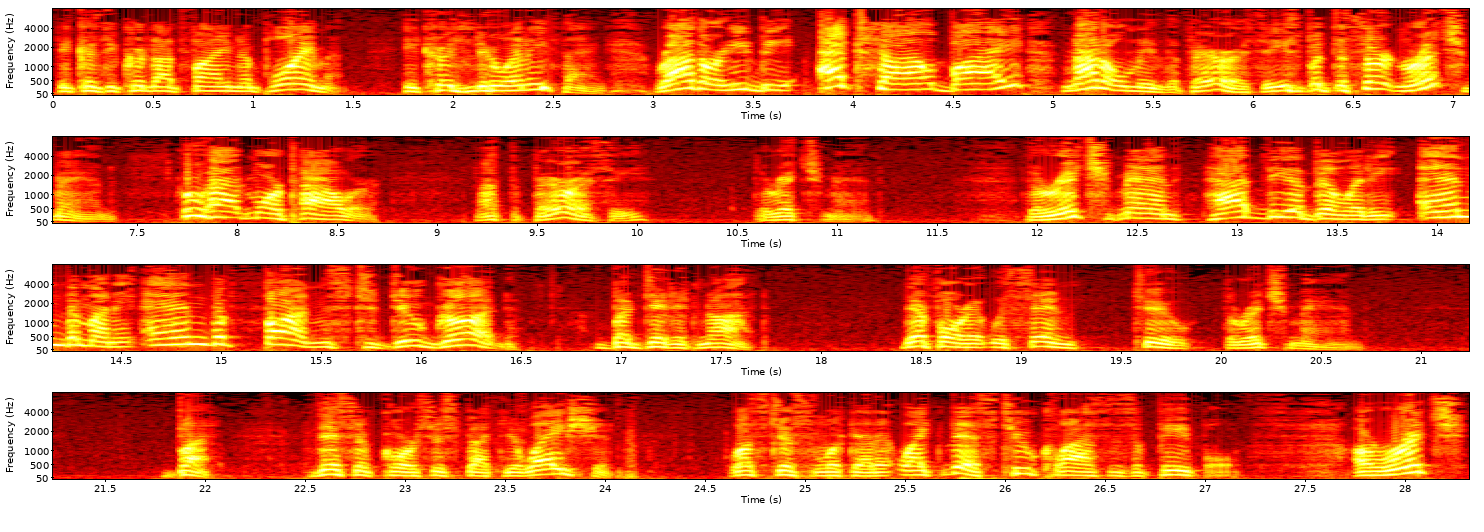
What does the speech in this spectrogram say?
because he could not find employment. He couldn't do anything. Rather, he'd be exiled by not only the Pharisees, but the certain rich man who had more power. Not the Pharisee, the rich man. The rich man had the ability and the money and the funds to do good, but did it not. Therefore, it was sin to the rich man. But this, of course, is speculation. Let's just look at it like this. Two classes of people. A rich,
